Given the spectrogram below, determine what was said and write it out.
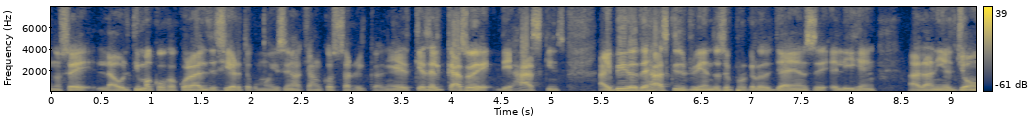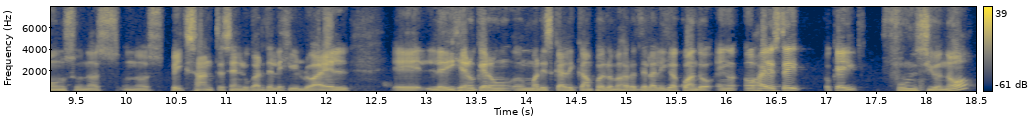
no sé, la última Coca-Cola del desierto, como dicen acá en Costa Rica, que es el caso de, Haskins. Hay videos de Haskins riéndose porque los Giants eligen a Daniel Jones unos, unos picks antes en lugar de elegirlo a él. Eh, le dijeron que era un, mariscal de campo de los mejores de la liga cuando en Ohio State, ok, funcionó,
